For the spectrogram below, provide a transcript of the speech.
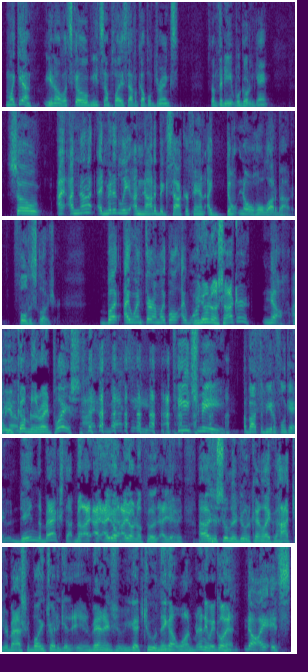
I'm like, "Yeah, you know, let's go meet someplace, have a couple drinks, something to eat. We'll go to the game." So I, I'm not, admittedly, I'm not a big soccer fan. I don't know a whole lot about it. Full disclosure. But I went there. I'm like, well, I want. You don't know soccer? No, I Well, you've come to the right place. I, Maxie, teach me about the beautiful game. Dane the backstop. No, I, I, I don't. I don't know. If I, I, mean, I always assume they're doing kind of like hockey or basketball. You try to get an advantage. You got two and they got one. But anyway, go ahead. No, I, it's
